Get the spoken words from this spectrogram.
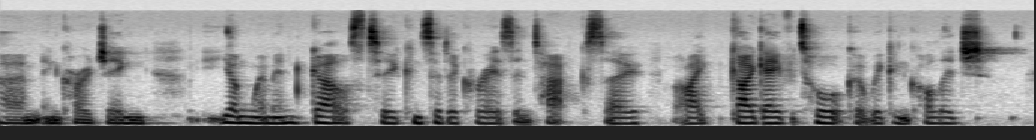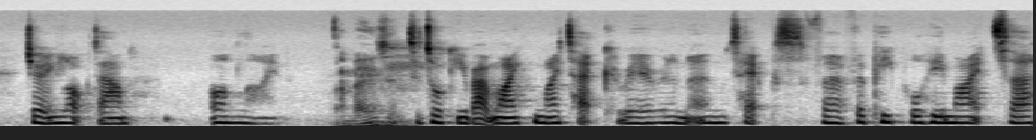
um, encouraging young women, girls to consider careers in tech. So I, I gave a talk at Wigan College during lockdown online. Amazing. To talking about my, my tech career and, and tips for, for people who might uh,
